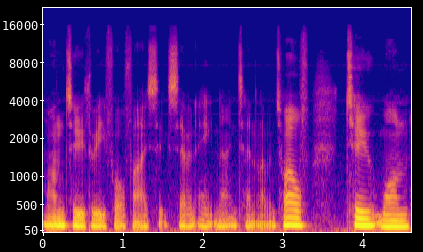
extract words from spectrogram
One, two, three, four, five, six, seven, eight, nine, ten, eleven, twelve. Two, one,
